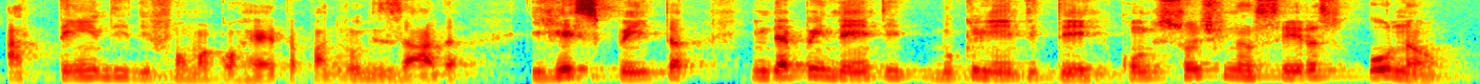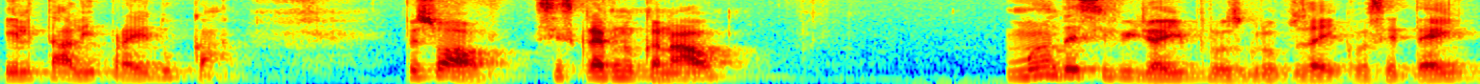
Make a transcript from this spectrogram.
atende de forma correta, padronizada e respeita, independente do cliente ter condições financeiras ou não. Ele está ali para educar. Pessoal, se inscreve no canal, manda esse vídeo aí para os grupos aí que você tem.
